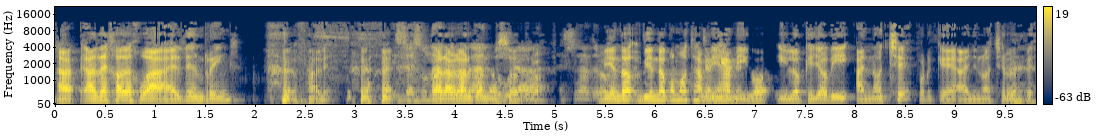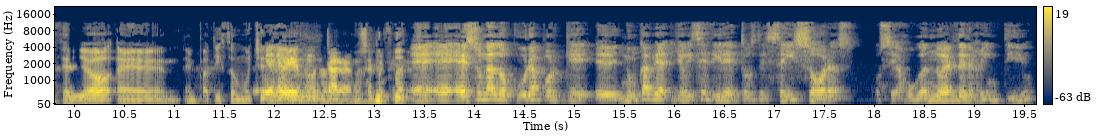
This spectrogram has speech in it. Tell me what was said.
Has dejado de jugar a Elden Ring, vale, es para hablar con nosotros. viendo, viendo cómo están mis amigos y lo que yo vi anoche, porque anoche lo empecé yo, eh, empatizo mucho. Eh, eh, es una locura porque nunca había, yo hice directos de seis horas, sea, jugando Elden Ring, tío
